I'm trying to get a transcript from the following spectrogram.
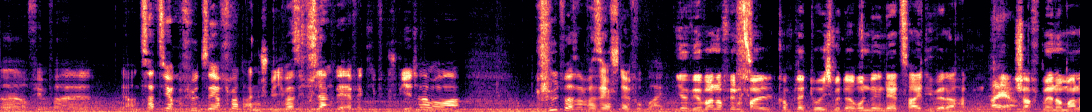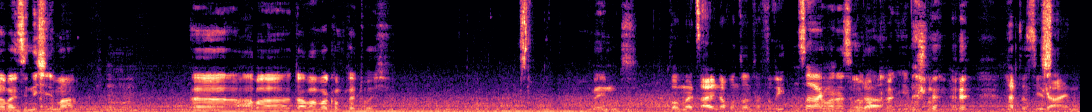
Äh, auf jeden Fall, ja, und es hat sich auch gefühlt sehr flott angespielt. Ich weiß nicht, wie lange wir effektiv gespielt haben, aber gefühlt war es einfach sehr schnell vorbei. Ja, wir waren auf jeden Fall komplett durch mit der Runde in der Zeit, die wir da hatten. Ah ja. Schafft man ja normalerweise nicht immer, äh, aber da waren wir komplett durch. Moment. Wollen wir jetzt allen noch unseren Favoriten sagen? Aber da sind wir Oder doch gerade eben schon. hat das jeder einen?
